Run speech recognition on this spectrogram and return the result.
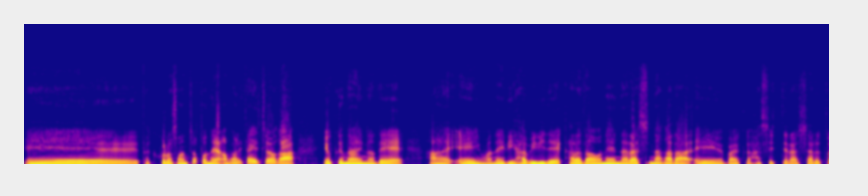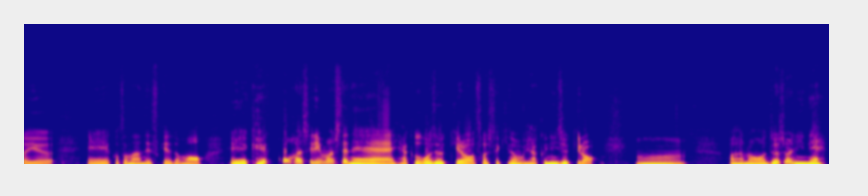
えー、タククロさんちょっとね、あまり体調が良くないので、はい。えー、今ね、リハビリで体をね、慣らしながら、えー、バイク走ってらっしゃるという、えー、ことなんですけれども、えー、結構走りましてね、150キロ、そして昨日も120キロ。うーん。あの、徐々にね、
